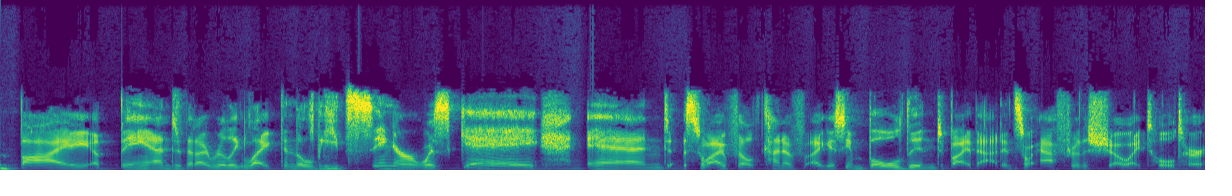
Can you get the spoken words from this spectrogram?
by a band that I really liked, and the lead singer was gay, and so I felt kind of, I guess, emboldened by that. And so after the show, I told her,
